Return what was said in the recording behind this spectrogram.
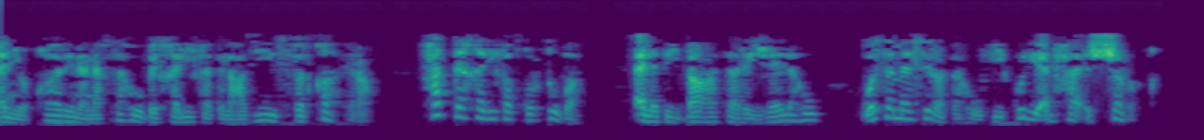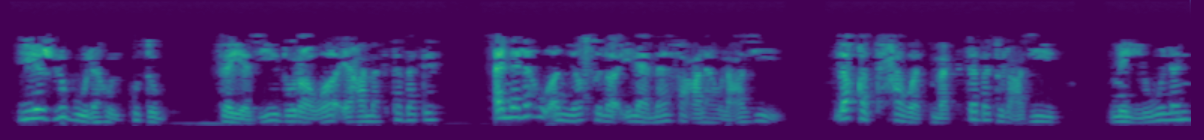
أن يقارن نفسه بالخليفة العزيز في القاهرة حتى خليفة قرطبة الذي بعث رجاله وسماسرته في كل أنحاء الشرق ليجلبوا له الكتب فيزيد روائع مكتبته أن له أن يصل إلى ما فعله العزيز. لقد حوت مكتبة العزيز مليونا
